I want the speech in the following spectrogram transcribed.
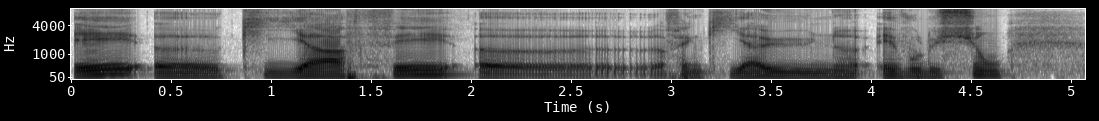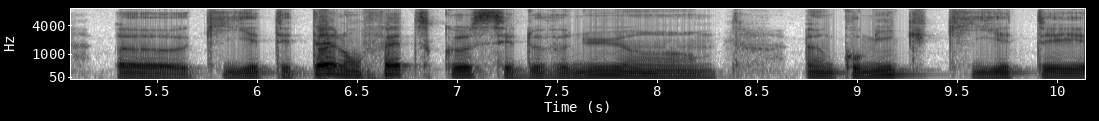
et euh, qui a fait, euh, enfin, qui a eu une évolution qui était telle en fait que c'est devenu un, un, comique qui était,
